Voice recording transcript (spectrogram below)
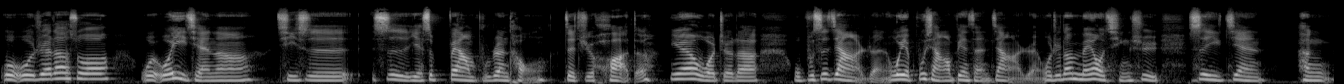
我我觉得说，我我以前呢，其实是也是非常不认同这句话的，因为我觉得我不是这样的人，我也不想要变成这样的人。我觉得没有情绪是一件。很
